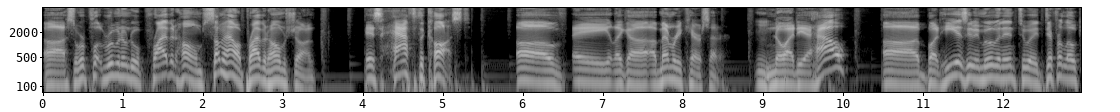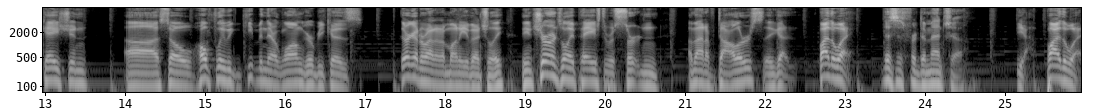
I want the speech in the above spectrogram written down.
Uh, so we're pl- moving them to a private home. Somehow, a private home, Shan, is half the cost of a like a, a memory care center. No idea how, uh, but he is going to be moving into a different location. Uh, so hopefully we can keep them in there longer because they're going to run out of money eventually. The insurance only pays through a certain amount of dollars. They got. By the way, This is for dementia. yeah. By the way,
